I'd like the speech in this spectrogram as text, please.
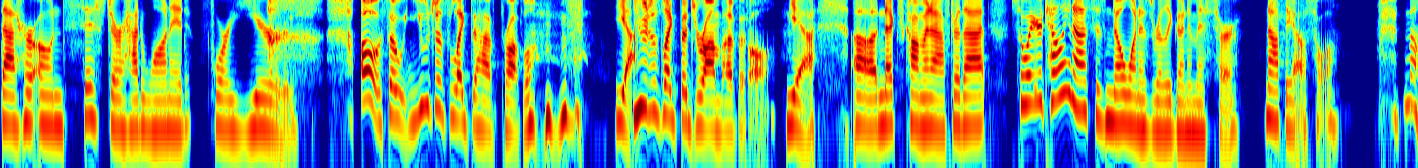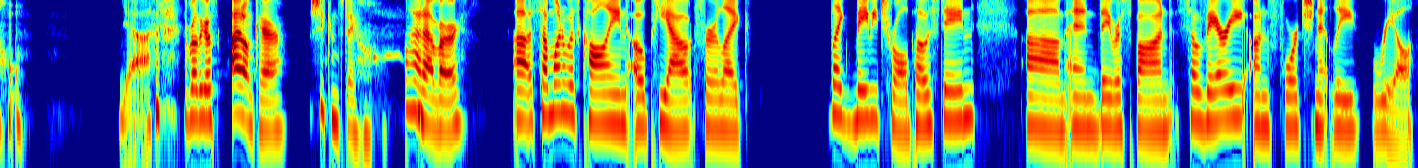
that her own sister had wanted for years. Oh, so you just like to have problems. Yeah. You just like the drama of it all. Yeah. Uh, next comment after that. So, what you're telling us is no one is really going to miss her, not the asshole. No. Yeah. The brother goes, I don't care. She can stay home. Whatever. Uh, someone was calling OP out for like, like maybe troll posting. Um, and they respond, so very unfortunately real.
